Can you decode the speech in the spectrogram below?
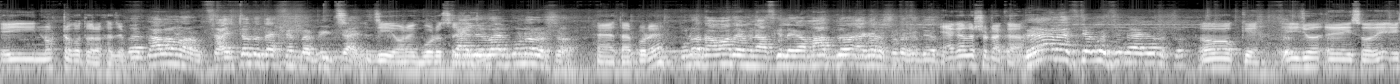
এই নোটটা কত রাখা যাবে? সাইজটা তো দেখছেন ভাই বিগ সাইজ জি অনেক বড় সাইজ চাইলে ভাই হ্যাঁ তারপরে? কোনো দামা দেবেন আজকে লেগা মাত্র এগারোশো টাকা দেন। টাকা? দেন আজকে ওকে এই যে- এই সরি এই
